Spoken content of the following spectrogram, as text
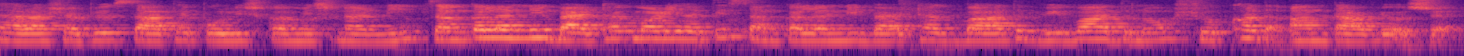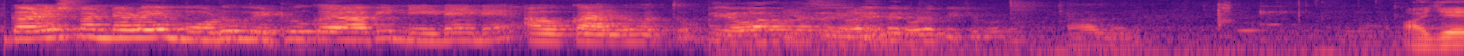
ધારાસભ્યો સાથે પોલીસ કમિશનરની સંકલનની બેઠક મળી હતી. સંકલનની બેઠક બાદ વિવાદનો સુખદ અંત આવ્યો છે. ગણેશ મંડળોએ મોઢું મીઠું કરાવી નિર્ણયને આવકાર્યો હતો. આજે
